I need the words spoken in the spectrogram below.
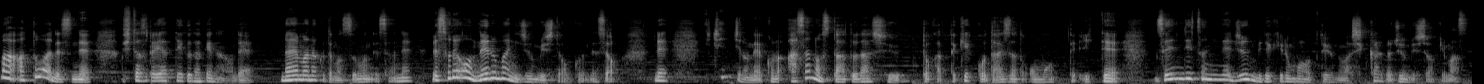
まあ、あとはですね、ひたすらやっていくだけなので、悩まなくても済むんですよね。で、それを寝る前に準備しておくんですよ。で、一日のね、この朝のスタートダッシュとかって結構大事だと思っていて、前日にね、準備できるものっていうのはしっかりと準備しておきます。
